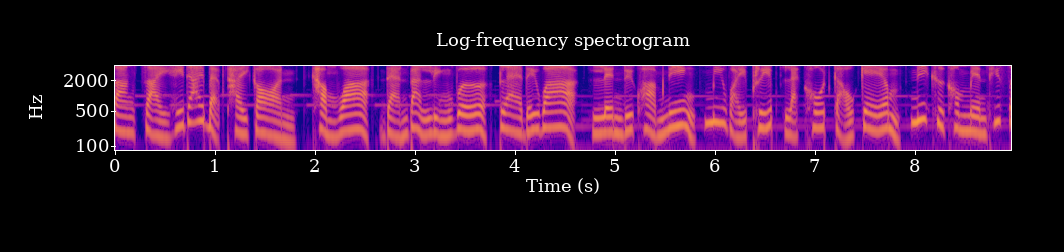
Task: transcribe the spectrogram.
สร้างใจให้ได้แบบไทยก่อนคำว่าแดนบันลิงเวอร์ แปลได้ว่า เล่นด้วยความนิ่ง มีไหวพริบและโคตรเก๋าเกม นี่คือคอมเมนต์ที่แส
